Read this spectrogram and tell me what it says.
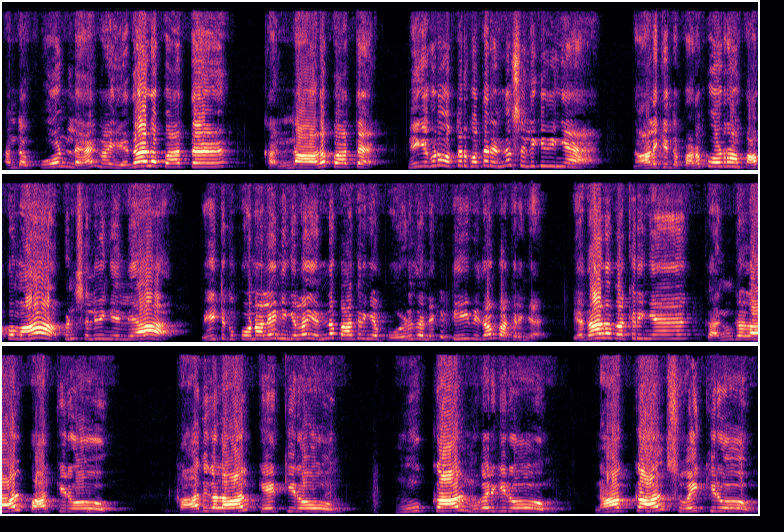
அந்த ஃபோனில் நான் எதால பார்த்தேன்? கண்ணால பார்த்தேன். நீங்க கூட ஒருத்தருக்கு ஒருத்தர் என்ன சொல்லிக்குவீங்க? நாளைக்கு இந்த படம் போடுறோம் பாப்போமா அப்படின்னு சொல்லுவீங்க இல்லையா? வீட்டுக்கு போனாலே நீங்க எல்லாம் என்ன பாக்குறீங்க? பொழுதன்னைக்கு டிவி தான் பாக்குறீங்க. எதால பாக்குறீங்க? கண்களால் பார்க்கிறோம். காதுகளால் கேட்கிறோம். மூக்கால் முகர்கிறோம். நாக்கால் சுவைக்கிறோம்.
